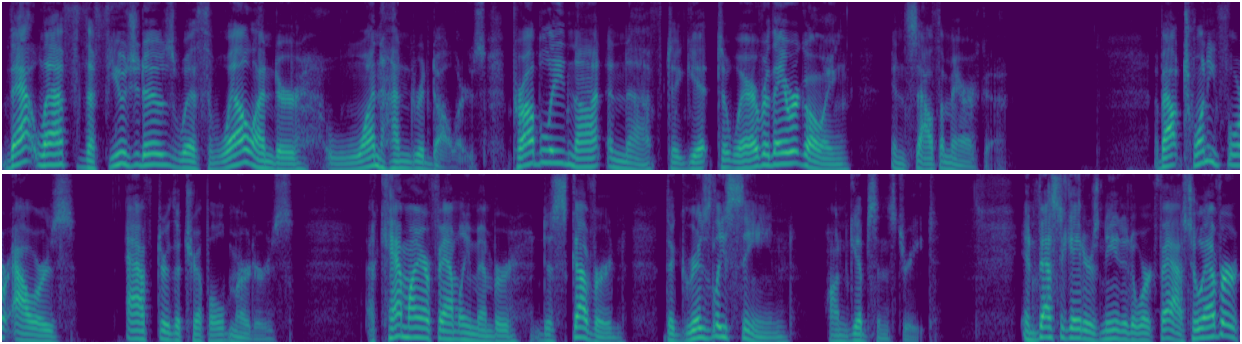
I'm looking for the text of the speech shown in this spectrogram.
that left the fugitives with well under $100, probably not enough to get to wherever they were going in South America. About 24 hours after the triple murders, a Kammeyer family member discovered the grisly scene on Gibson Street. Investigators needed to work fast. Whoever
